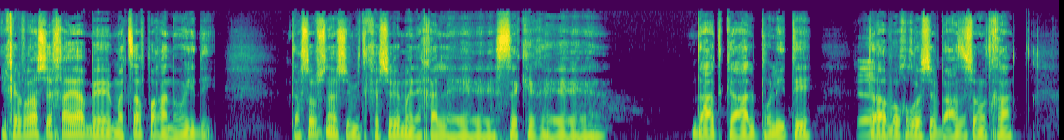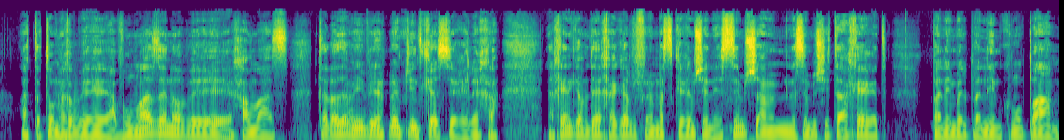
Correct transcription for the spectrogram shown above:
היא חברה שחיה במצב פרנואידי. תחשוב שנייה שמתקשרים אליך לסקר אה, דעת קהל פוליטי, כן. אתה בחור יושב בעזה, שואל אותך, אתה תומך באבו מאזן או בחמאס? אתה לא יודע מי באמת מתקשר אליך. לכן גם, דרך אגב, לפעמים הסקרים שנעשים שם, הם נעשים בשיטה אחרת, פנים אל פנים, כמו פעם,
